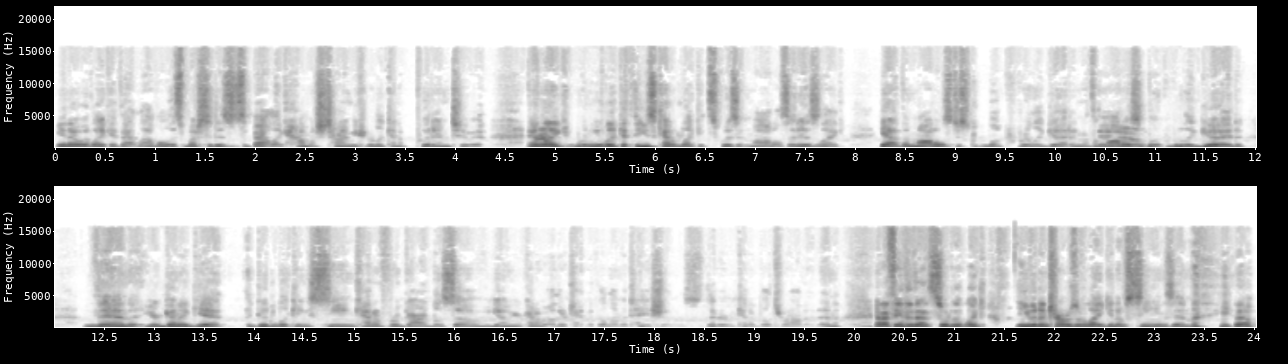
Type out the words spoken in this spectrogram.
you know like at that level as much as it is it's about like how much time you can really kind of put into it and Right. like when you look at these kind of like exquisite models it is like yeah the models just look really good and if the They models do. look really good then you're gonna get a good looking scene kind of regardless of you know your kind of other technical limitations that are kind of built around it. And and i think that that's sort of like even in terms of like you know scenes and you know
